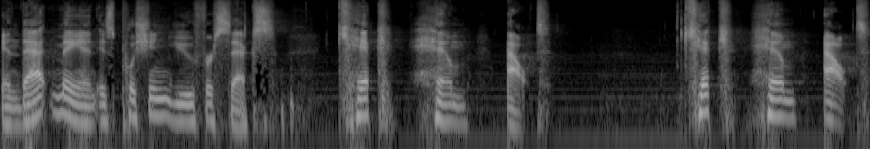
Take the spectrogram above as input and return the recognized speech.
and that man is pushing you for sex, kick him out. Kick him out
